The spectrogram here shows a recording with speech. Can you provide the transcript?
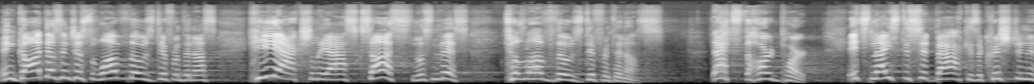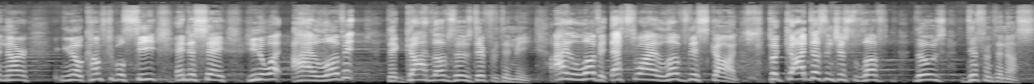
And God doesn't just love those different than us, He actually asks us, listen to this, to love those different than us. That's the hard part. It's nice to sit back as a Christian in our, you know, comfortable seat and to say, you know what? I love it that God loves those different than me. I love it. That's why I love this God. But God doesn't just love those different than us.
